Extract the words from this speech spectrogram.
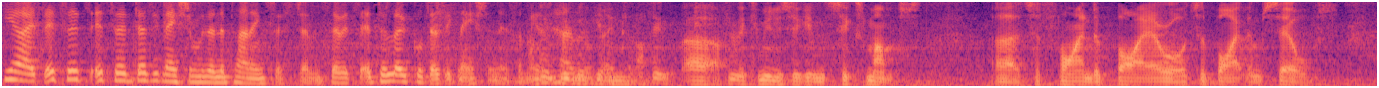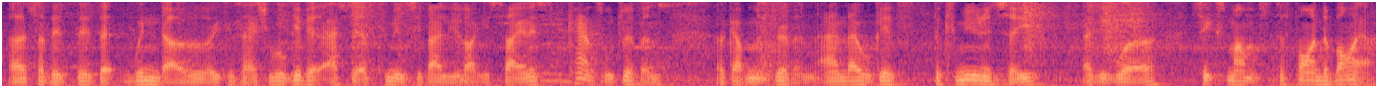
Yeah, it's it's it's, it's a designation within the planning system, so it's it's a local designation. It's something I that's think, people handled given, locally. I think uh, I think the community are given six months uh, to find a buyer or to buy it themselves. Uh, so there's, there's that window you can say, actually, we'll give it asset of community value, like you say, and it's council driven, uh, government driven, and they will give the community, as it were, six months to find a buyer.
